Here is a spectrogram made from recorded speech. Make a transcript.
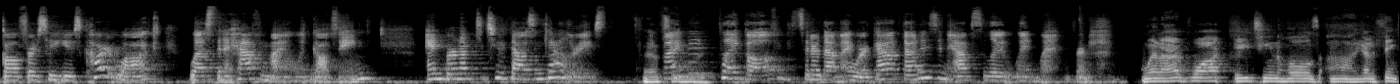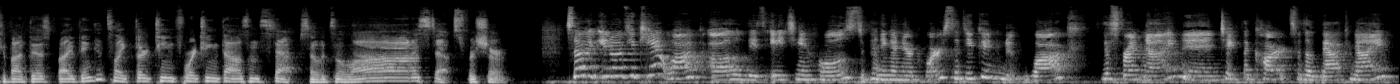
Golfers who use cart walk less than a half a mile when golfing and burn up to 2,000 calories. Absolutely. If I could play golf and consider that my workout, that is an absolute win win for me. When I've walked 18 holes, oh, I got to think about this, but I think it's like 13, 14,000 steps. So it's a lot of steps for sure. So, you know, if you can't walk all of these 18 holes, depending on your course, if you can walk the front nine and take the cart for the back nine,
